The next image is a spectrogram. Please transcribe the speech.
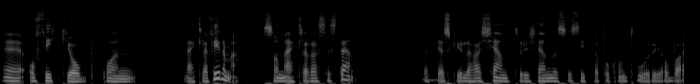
eh, och fick jobb på en mäklarfirma som mäklarassistent. Så att jag skulle ha känt hur det kändes att sitta på kontor och jobba.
